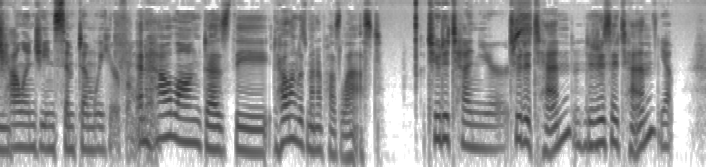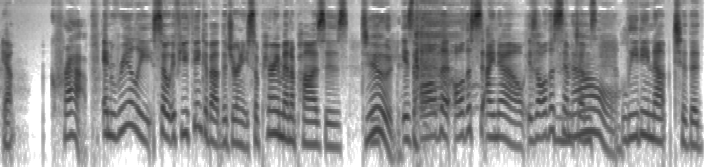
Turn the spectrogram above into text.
challenging symptom we hear from Mm-hmm. And how long does the how long does menopause last? Two to 10 years. Two to 10 mm-hmm. Did you say ten? Yep. Yep. Crap, And really, so if you think about the journey, so perimenopause is dude. is all the all the I know is all the symptoms No. leading up to the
